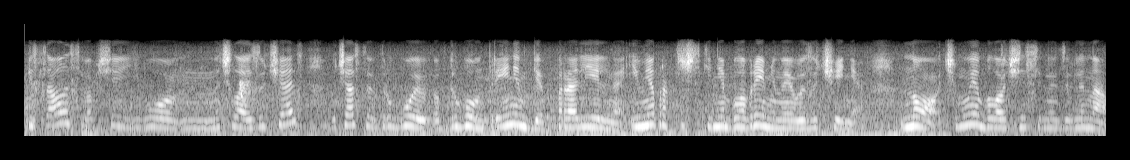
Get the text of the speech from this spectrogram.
вписалась, вообще его начала изучать, участвуя в, другой, в другом тренинге параллельно, и у меня практически не было времени на его изучение. Но чему я была очень сильно удивлена,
